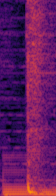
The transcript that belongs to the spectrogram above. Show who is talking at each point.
Speaker 1: Bye.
